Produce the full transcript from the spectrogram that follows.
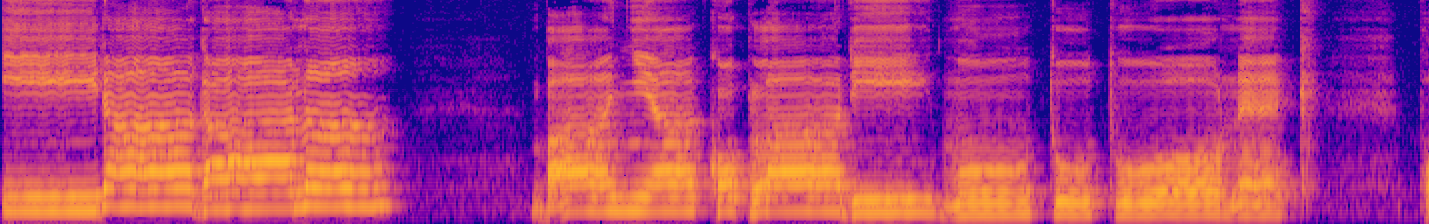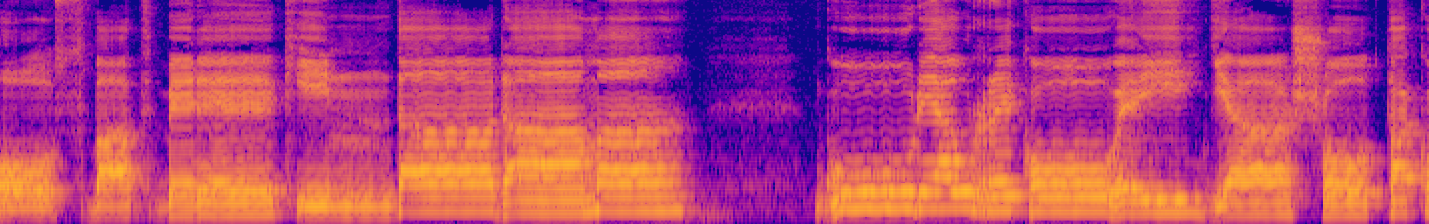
iragana. Baina koplari mututu honek, poz bat berekin darama. Gure aurrekoei jasotakoa,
